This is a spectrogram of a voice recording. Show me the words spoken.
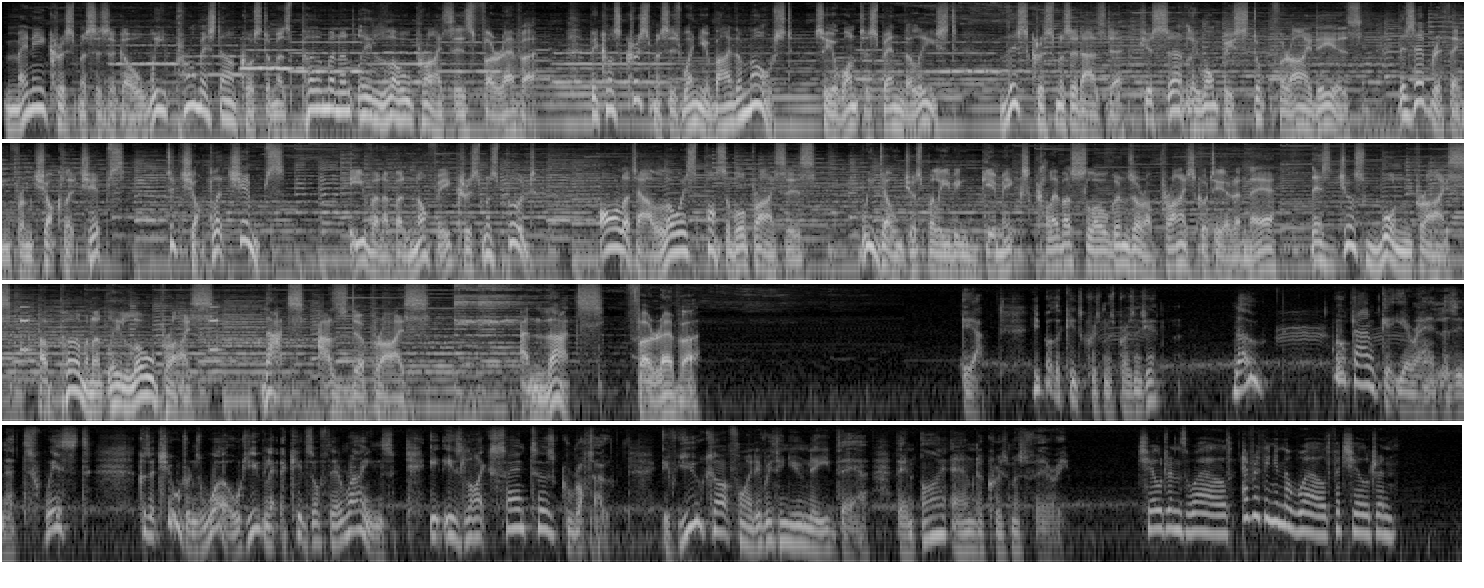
Many Christmases ago, we promised our customers permanently low prices forever. Because Christmas is when you buy the most, so you want to spend the least. This Christmas at Asda, you certainly won't be stuck for ideas. There's everything from chocolate chips to chocolate chimps. Even a banoffee Christmas pud. All at our lowest possible prices. We don't just believe in gimmicks, clever slogans, or a price cut here and there. There's just one price, a permanently low price. That's Asda price. And that's forever. Yeah. you got the kids' Christmas presents yet? No? Well, don't get your antlers in a twist. Because at Children's World, you can let the kids off their reins. It is like Santa's grotto. If you can't find everything you need there, then I am the Christmas fairy. Children's World. Everything in the world for children.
